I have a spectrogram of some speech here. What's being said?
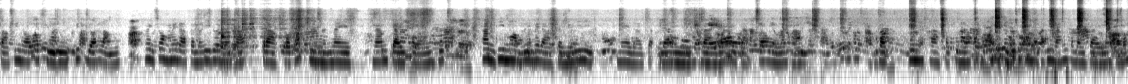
ฝากพี่น้องเอฟซีดูคลิปย้อนหลัง ให้ช่องแม่ดาแฟมิลี่ด้วยนะคะ กราบขอบพระคุณใน น้ำใจของทุกท่านที่มอบให้แม่ดาแฟมิลี่แม่ดาจะได้มีรายได้จากช่องนะคะ ขอบคุณค่ะ ขอบคุณนะคะขอบคุณที่ทุกท่านนะคะที่มาให้กำลังใจนะคะเนาะ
